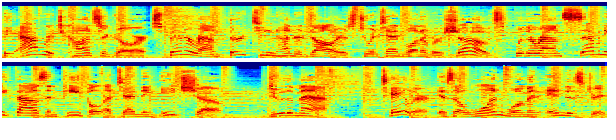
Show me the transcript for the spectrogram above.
the average concert goer spent around $1,300 to attend one of her shows, with around 70,000 people attending each show. Do the math. Taylor is a one woman industry.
